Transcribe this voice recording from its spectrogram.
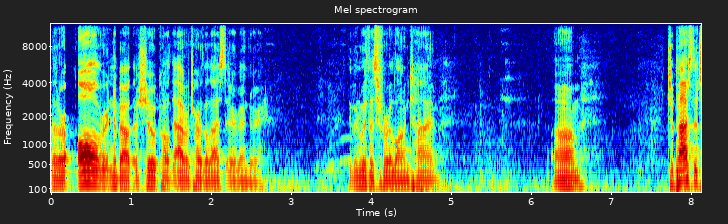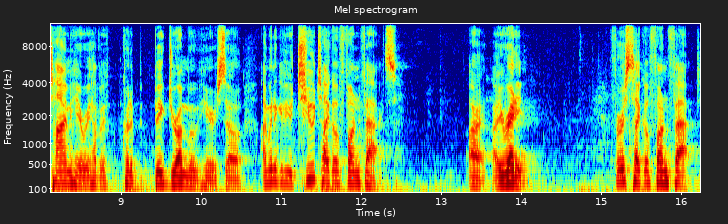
that are all written about a show called Avatar The Last Airbender. They've been with us for a long time. Um, to pass the time here, we have a quite a big drum move here. So I'm going to give you two Taiko fun facts. All right, are you ready? First Taiko fun fact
